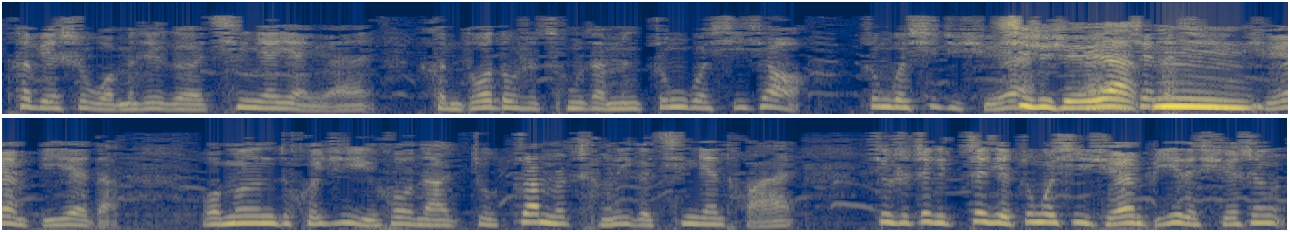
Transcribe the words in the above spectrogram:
特别是我们这个青年演员，很多都是从咱们中国戏校、中国戏剧学院、戏剧学院呃现在戏嗯剧学院毕业的。我们回去以后呢，就专门成立一个青年团，就是这个这些中国戏剧学院毕业的学生，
